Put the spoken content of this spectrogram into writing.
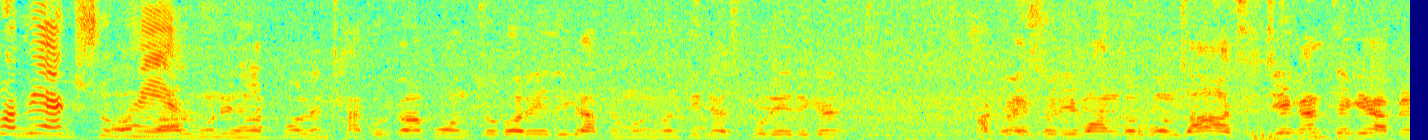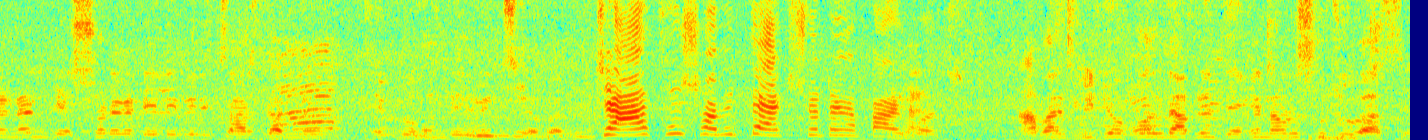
সবই 100 সুপন, ভাইয়া। লালমনিরহাট বলেন ঠাকুরগাঁও পঞ্চগড় এদিকে আপনি মনে করেন দিনাজপুর এদিকে খাগড়াছড়ি বান্দরবন যা আছে যেখান থেকে আপনি নেন দেড়শো টাকা ডেলিভারি চার্জ আপনি একটু হোম ডেলিভারি দিতে যা আছে সবই তো একশো টাকা পার হ্যাঁ। গজ আবার ভিডিও কল দিয়ে আপনি দেখে নেওয়ার সুযোগ আছে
